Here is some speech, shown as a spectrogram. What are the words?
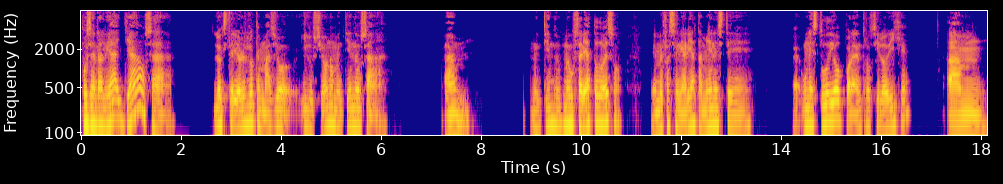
Pues en realidad ya, o sea, lo exterior es lo que más yo ilusiono, ¿me entiende? O sea, no entiendo, me gustaría todo eso. Eh, me fascinaría también este eh, un estudio por adentro, si lo dije. el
